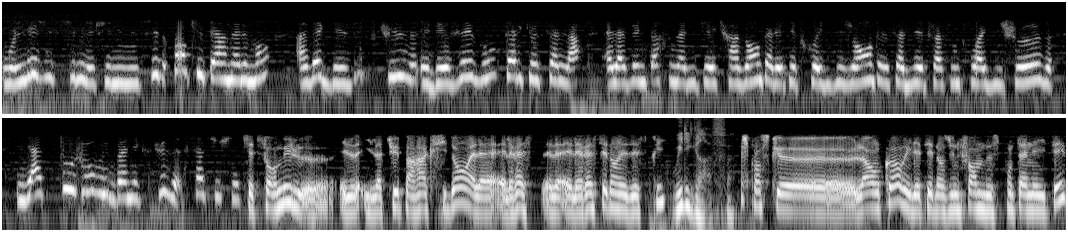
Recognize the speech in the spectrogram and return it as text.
on légitime les féminicides sempiternellement avec des excuses et des raisons telles que celle-là. Elle avait une personnalité écrasante, elle était trop exigeante, elle s'habillait de façon trop aguicheuse, il y a toujours une bonne excuse, ça suffit. Cette formule, euh, il l'a tué par accident, elle, elle reste, elle, est restée dans les esprits. Willy Graff. Je pense que là encore, il était dans une forme de spontanéité,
